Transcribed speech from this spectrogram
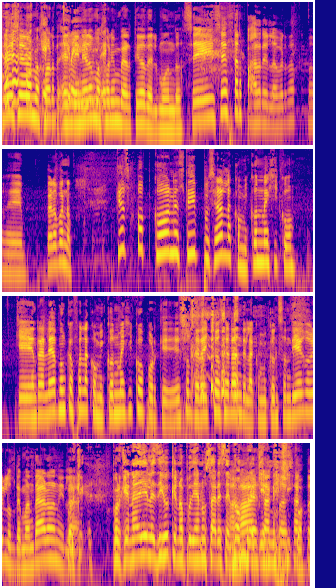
Debe ser el mejor, el dinero mejor invertido del mundo. Sí, sí, estar padre, la verdad. Eh, pero bueno, ¿qué es Popcorn, Steve? Pues era la Comic Con México. Que en realidad nunca fue la Comic Con México porque esos derechos eran de la Comic Con San Diego y los demandaron y la... Porque, porque nadie les dijo que no podían usar ese Ajá, nombre aquí exacto, en México. exacto.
